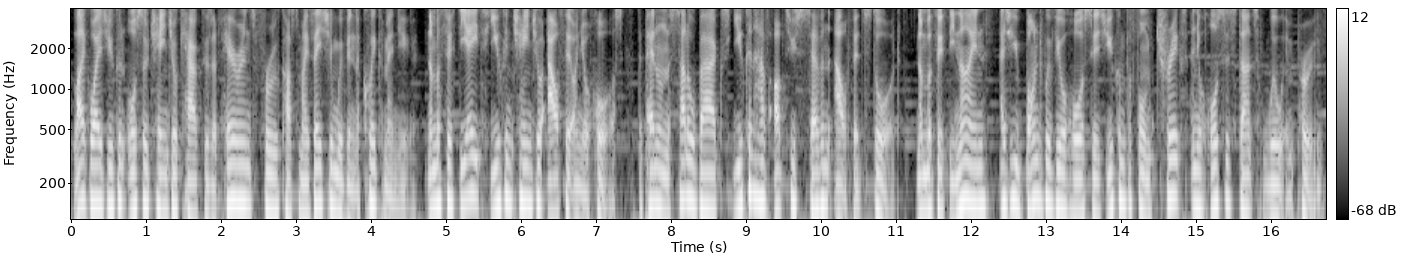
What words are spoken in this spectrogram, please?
Likewise, you can also change your character's appearance through customization within the quick menu. Number 58. You can change your outfit on your horse. Depending on the saddlebags, you can have up to 7 outfits stored. Number 59, as you bond with your horses, you can perform tricks and your horse's stats will improve.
